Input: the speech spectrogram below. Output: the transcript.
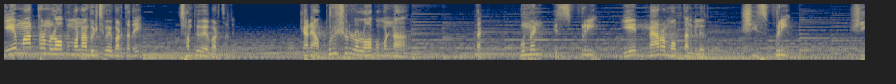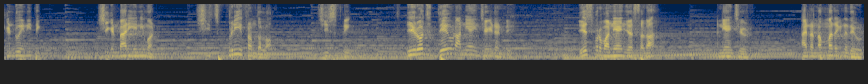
ఏమాత్రం లోపమన్నా విడిచివేయబడుతుంది చంపివేయబడుతుంది. కానీ ఆ పురుషుల్లో లోపం ఉన్న దట్ ఉమెన్ ఇస్ ఫ్రీ ఏ నేరం మోపుతానికి లేదు. She's free she can do anything she can marry anyone she's free from the law she's free ఈరోజు దేవుడు అన్యాయం చేయడండి. యేసుప్రభు అన్యాయం చేస్తాడా? అన్యాయం చేయడు. ఆయన నమ్మదగిన దేవుడు.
